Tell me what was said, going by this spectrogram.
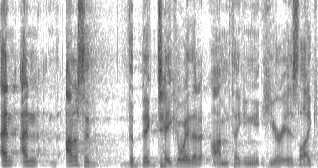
And and honestly, the big takeaway that I'm thinking here is like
